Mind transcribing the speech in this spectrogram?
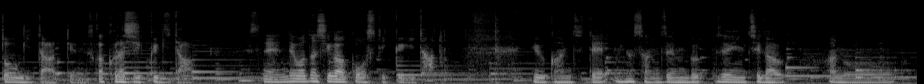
トギターっていうんですかクラシックギターですね。で私がアコースティックギターという感じで皆さん全部全員違う、あのー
